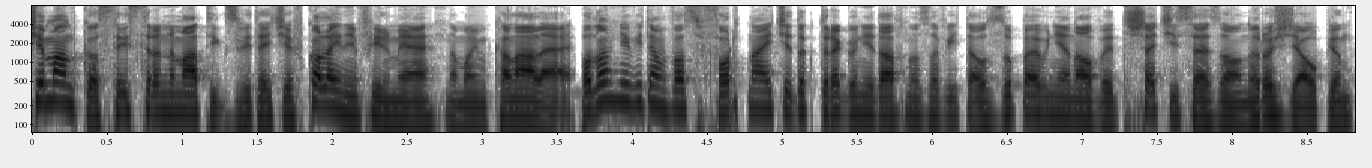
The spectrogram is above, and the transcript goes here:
Siemanko, z tej strony Matix, witajcie w kolejnym filmie na moim kanale. Ponownie witam was w Fortnite, do którego niedawno zawitał zupełnie nowy trzeci sezon rozdziału 5.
